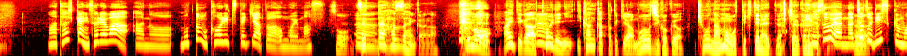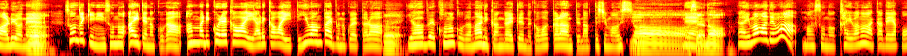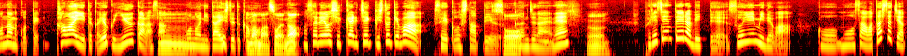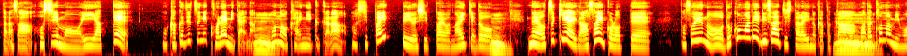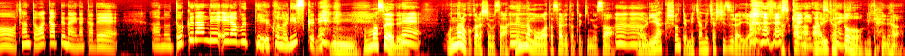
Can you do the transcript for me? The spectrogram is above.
まあ確かにそれはあの最も効率的やとは思います。そう、うん。絶対外さへんからなでも 相手がトイレに行かんかった時はもう地獄よ。今日何も持ってきてないってなっちゃうから。いやそうやんな、うん。ちょっとリスクもあるよね、うん。その時にその相手の子があんまりこれかわいいあれかわいいって言わんタイプの子やったら、うん、やべえこの子が何考えてんのかわからんってなってしまうし。あー、ねそうやな。今までは、まあ、その会話の中でやっぱ女の子って可愛いとかよく言うからさ、うんものに対してとかも、まあまあそうやな。まあそれをしっかりチェックしとけば成功したっていう。感じなんやね。うんプレゼント選びってそういう意味ではこうもうさ私たちやったらさ欲しいもんを言い合ってもう確実にこれみたいなうん。ものを買いに行くから、まあ、失敗っていう失敗はないけど、うん。ねお付き合いが浅い頃ってやっぱそういうのをどこまでリサーチしたらいいのかとか、うん。まだ好みもちゃんと分かってない中であの独断で選ぶっていうこのリスクうね。ん、ほんまそうやで、ね女の子からしてもさ、うん。変なもん渡された時のさ、うんうん。あのリアクションってめちゃめちゃしづらいやん。確かにああありがうとうみたいな、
